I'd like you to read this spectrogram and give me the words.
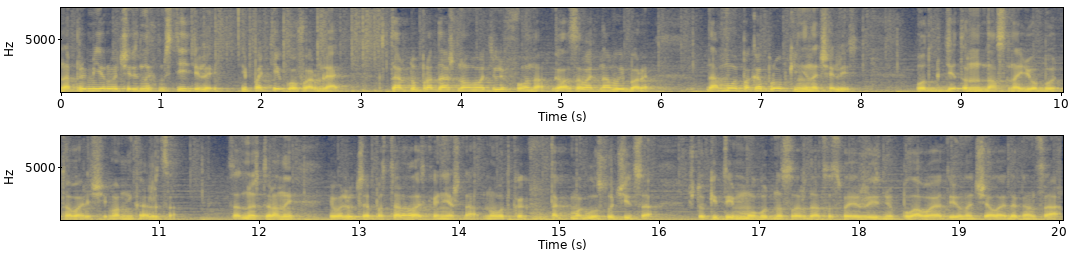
На премьеру очередных «Мстителей», ипотеку оформлять, к старту продаж нового телефона, голосовать на выборы. Домой, пока пробки не начались. Вот где-то нас наебывают, товарищи, вам не кажется? С одной стороны, эволюция постаралась, конечно, но вот как так могло случиться, что киты могут наслаждаться своей жизнью, плавая от ее начала и до конца,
